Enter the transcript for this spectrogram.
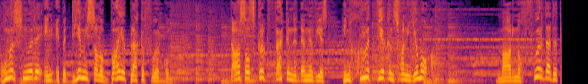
Hongersnode en epidemies sal op baie plekke voorkom. Daar sal skrikwekkende dinge wees en groot tekens van die hemel af. Maar nog voordat dit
